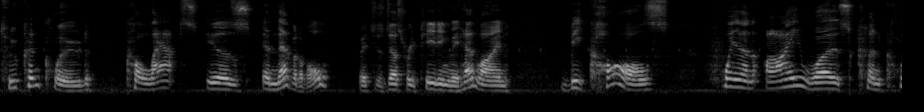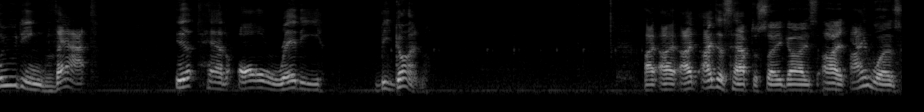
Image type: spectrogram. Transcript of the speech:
to conclude collapse is inevitable, which is just repeating the headline, because when I was concluding that, it had already begun. I, I, I just have to say, guys, I, I was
